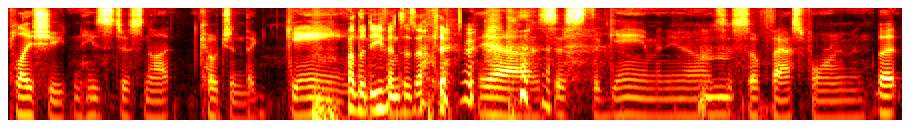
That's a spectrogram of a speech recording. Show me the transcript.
play sheet, and he's just not coaching the game. Well, the defense is out there. yeah, it's just the game, and you know, it's Mhm. just so fast for him. And, but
